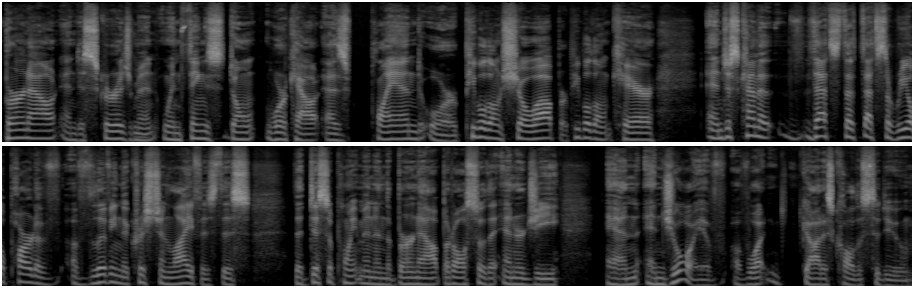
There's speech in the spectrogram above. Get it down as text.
burnout and discouragement when things don't work out as planned, or people don't show up, or people don't care. And just kind of that's the that's the real part of of living the Christian life is this the disappointment and the burnout, but also the energy and and joy of of what God has called us to do.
